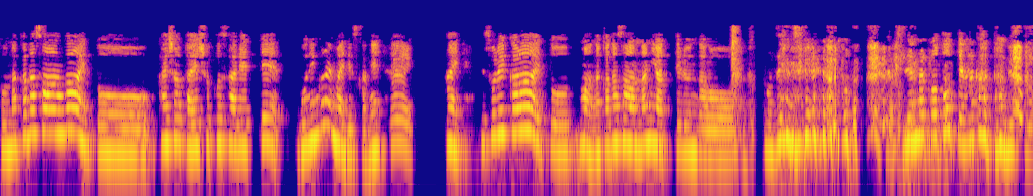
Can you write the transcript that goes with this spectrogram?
と、中田さんが、えっと、会社を退職されて、5年ぐらい前ですかね。はい。はい。でそれから、えっと、まあ、中田さん何やってるんだろう？まあ、全然連絡を取ってなかったんですけど。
